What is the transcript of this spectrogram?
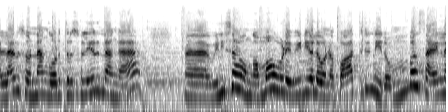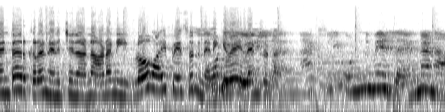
எல்லாரும் சொன்னாங்க ஒருத்தர் சொல்லியிருந்தாங்க வினிசா உங்கள் அம்மாவோட வீடியோவில் உன்னை பார்த்துட்டு நீ ரொம்ப சைலண்ட்டாக இருக்கிறன்னு நினச்சேன் நான். ஆனால் நீ இவ்வளோ வாய் பேசுவேன்னு நினைக்கவே இல்லைன்னு சொன்னாங்க. ஆக்சுவலி ஒண்ணுமே இல்லை. என்னன்னா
